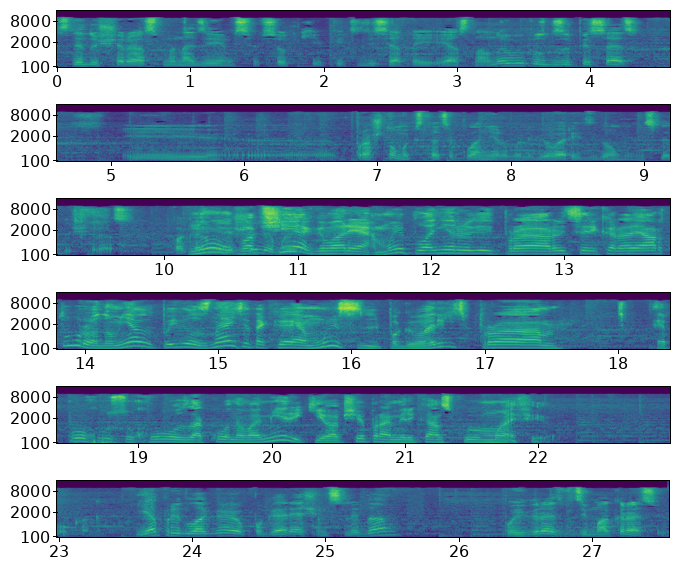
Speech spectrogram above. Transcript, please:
В следующий раз мы надеемся все-таки 50-й и основной выпуск записать. И э, про что мы, кстати, планировали говорить дома на следующий раз? Пока ну, вообще мы... говоря, мы планировали про рыцаря короля Артура, но у меня тут появилась, знаете, такая мысль поговорить про эпоху сухого закона в Америке и вообще про американскую мафию. О как. Я предлагаю по горячим следам поиграть в демократию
